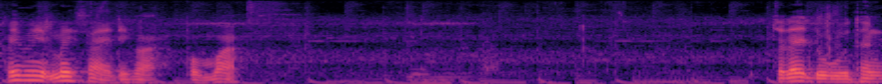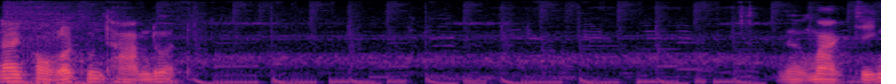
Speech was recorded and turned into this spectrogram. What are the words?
เฮ้ยไม่ไม่ใส่ดีกว่า ผมว่า จะได้ดูทางด้านของรถคุณถามด้วย เรื่องมากจริง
